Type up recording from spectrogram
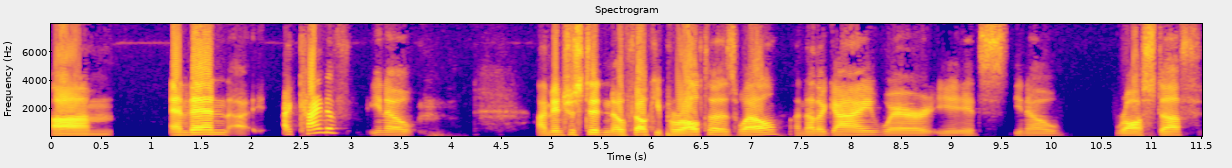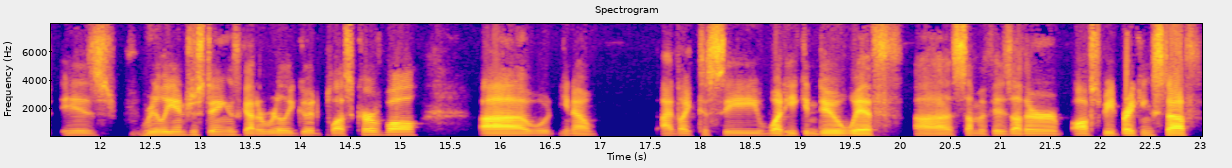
Um, and then I, I kind of, you know, I'm interested in Ofelky Peralta as well. Another guy where it's, you know, raw stuff is really interesting. He's got a really good plus curveball. Uh, you know, I'd like to see what he can do with uh, some of his other off-speed breaking stuff.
